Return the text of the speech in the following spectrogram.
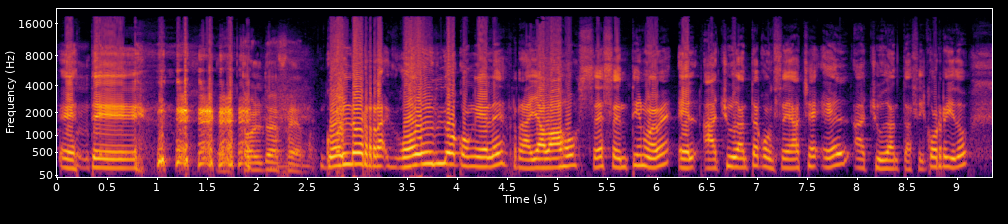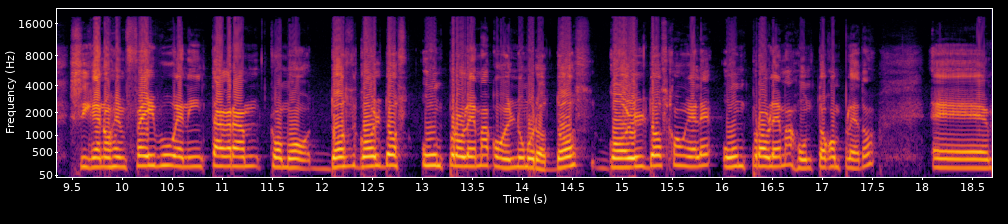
Este. El Tordo FM. Gordo, ra- gordo con L, raya abajo 69, el ayudante con CH, el ayudante así corrido. Síguenos en Facebook, en Instagram como dos gordos, un problema con el número dos gordos con L, un problema junto completo. Eh,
